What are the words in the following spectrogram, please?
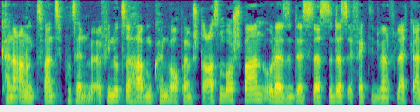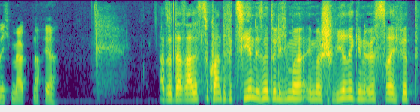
keine Ahnung, 20 Prozent mehr Öffi-Nutzer haben, können wir auch beim Straßenbau sparen? Oder sind das, das, sind das Effekte, die man vielleicht gar nicht merkt nachher? Also das alles zu quantifizieren ist natürlich immer, immer schwierig. In Österreich wird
